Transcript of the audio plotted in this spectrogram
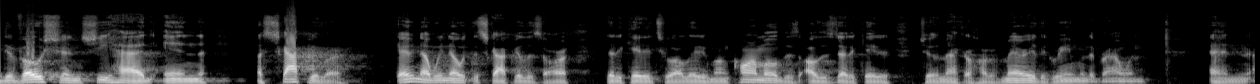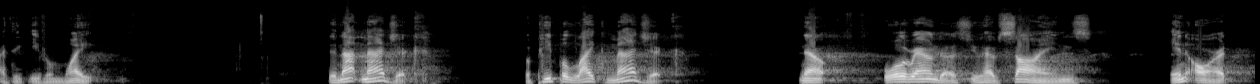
devotion she had in a scapular. Okay, now we know what the scapulars are dedicated to Our Lady of Mount Carmel. There's others dedicated to the Immaculate Heart of Mary, the green one, the brown one, and I think even white. They're not magic, but people like magic. Now, all around us, you have signs in art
